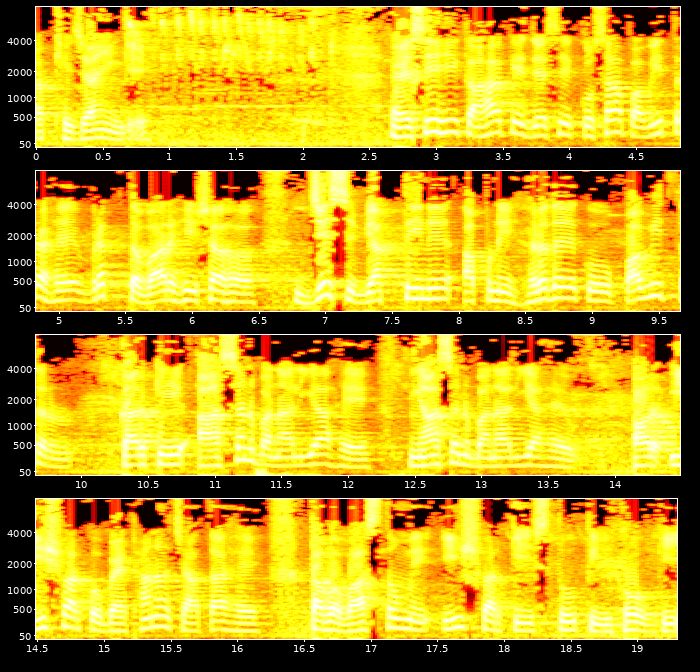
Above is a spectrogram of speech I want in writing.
रखे जाएँगे। ऐसे ही कहा कि जैसे कुसा पवित्र है वृक्त वर्ष जिस व्यक्ति ने अपने हृदय को पवित्र करके आसन बना लिया है, आसन बना लिया है और ईश्वर को बैठाना चाहता है, तब वास्तव में ईश्वर की स्तुति होगी।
